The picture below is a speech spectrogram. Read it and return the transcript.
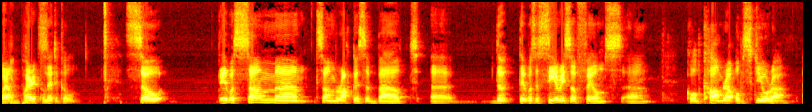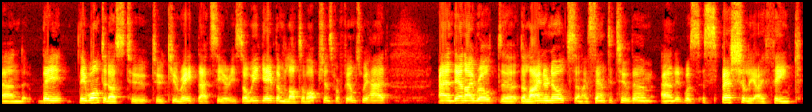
well, very political. So there was some um, some ruckus about uh, the there was a series of films um, called Camera Obscura, and they they wanted us to to curate that series. So we gave them lots of options for films we had. And then I wrote uh, the liner notes and I sent it to them. And it was especially, I think,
